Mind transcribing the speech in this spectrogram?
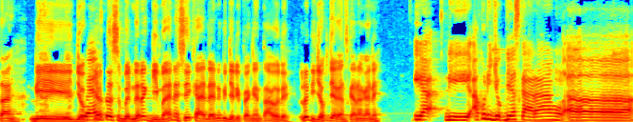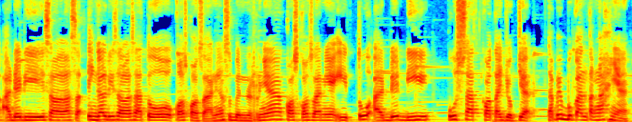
Tang, di Jogja Yes. tuh sebenarnya gimana sih keadaannya? Gue jadi pengen tahu deh. Lu di Jogja kan sekarang kan ya? Iya, di aku di Jogja sekarang eh, ada di salah sa- tinggal di salah satu kos-kosan yang sebenarnya kos-kosannya itu ada di pusat kota Jogja, tapi bukan tengahnya,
